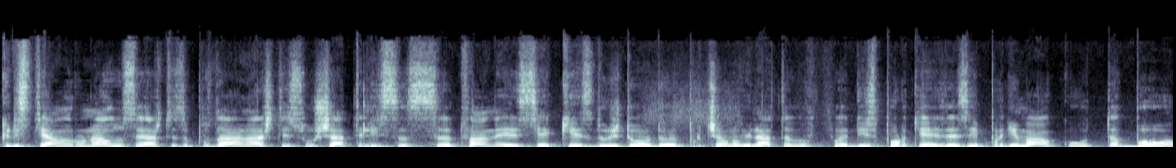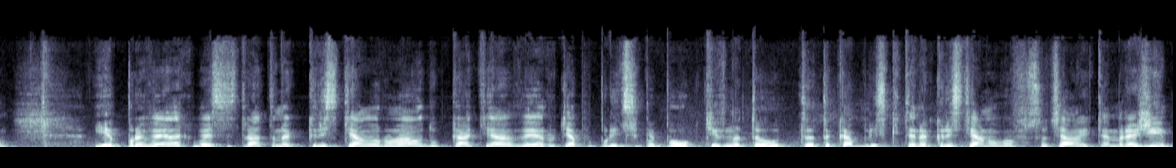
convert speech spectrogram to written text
Кристиано Роналдо. Сега ще запознава нашите слушатели с това. Не е всеки е задължително да е прочел новината в Диспорт. Тя излезе и преди малко от Бола. Я преведахме сестрата на Кристиано Роналдо, Катя Аверо, тя по принцип е по-активната от така близките на Кристиано в социалните мрежи,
